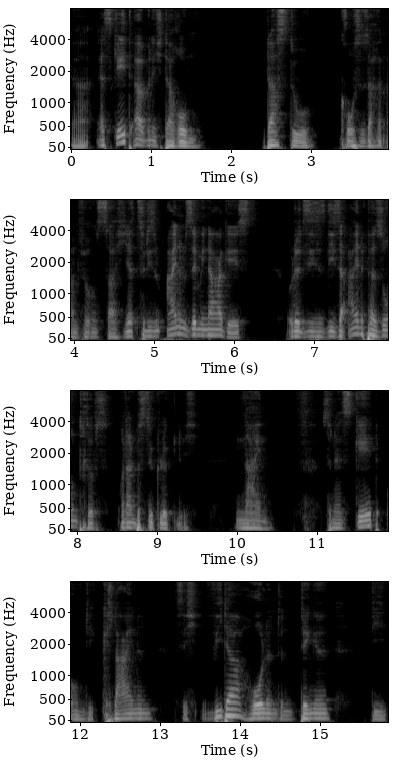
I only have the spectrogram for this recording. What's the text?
Ja, es geht aber nicht darum, dass du große Sachen in Anführungszeichen jetzt zu diesem einem Seminar gehst oder diese, diese eine Person triffst und dann bist du glücklich. Nein, sondern es geht um die kleinen, sich wiederholenden Dinge, die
